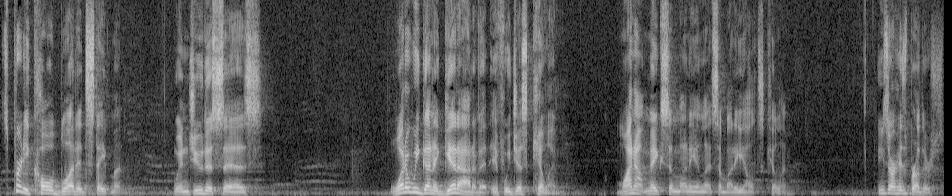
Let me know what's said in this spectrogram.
It's a pretty cold blooded statement when Judas says, What are we going to get out of it if we just kill him? Why not make some money and let somebody else kill him? These are his brothers.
